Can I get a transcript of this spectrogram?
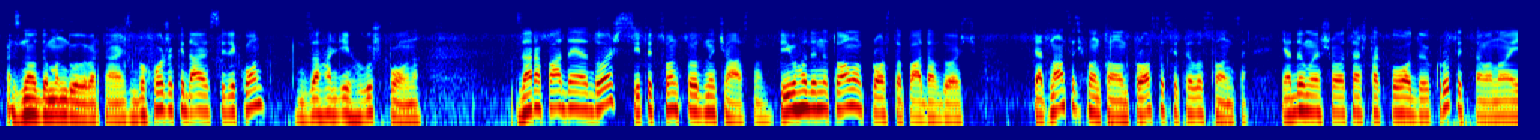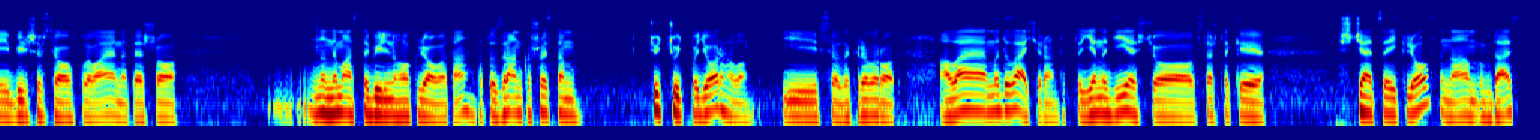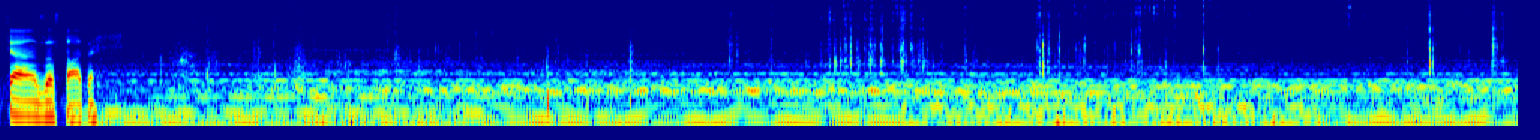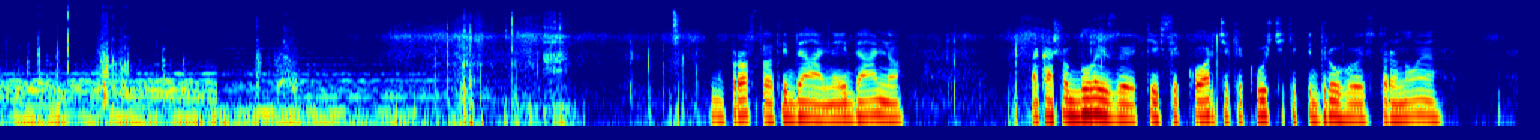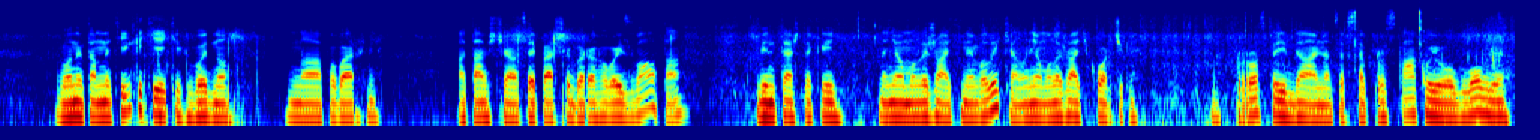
Знов до мандули вертаюсь, бо ходжу, кидаю силікон, взагалі глуш повна. Зараз падає дощ, світить сонце одночасно. Півгодини тому просто падав дощ. 15 хвилин тому просто світило сонце. Я думаю, що це ж так погодою крутиться, воно і більше всього впливає на те, що ну, нема стабільного кльова. Та? Тобто зранку щось там чуть-чуть подьоргало і все, закрило рот. Але ми до вечора. Тобто є надія, що все ж таки ще цей кльов нам вдасться застати. Просто от ідеально, ідеально. Так аж облизують ті всі корчики, кущики під другою стороною. Вони там не тільки ті, яких видно на поверхні, а там ще оцей перший береговий звал, та? він теж такий, на ньому лежать невеликі, але на ньому лежать корчики. Просто ідеально це все проскакую, обловлюю.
